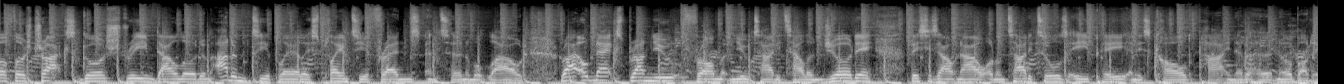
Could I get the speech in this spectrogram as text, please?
Both those tracks, go stream, download them, add them to your playlist, play them to your friends, and turn them up loud. Right up next, brand new from new Tidy Talent, Jody. This is out now on Untidy Tools EP and it's called Party Never Hurt Nobody.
